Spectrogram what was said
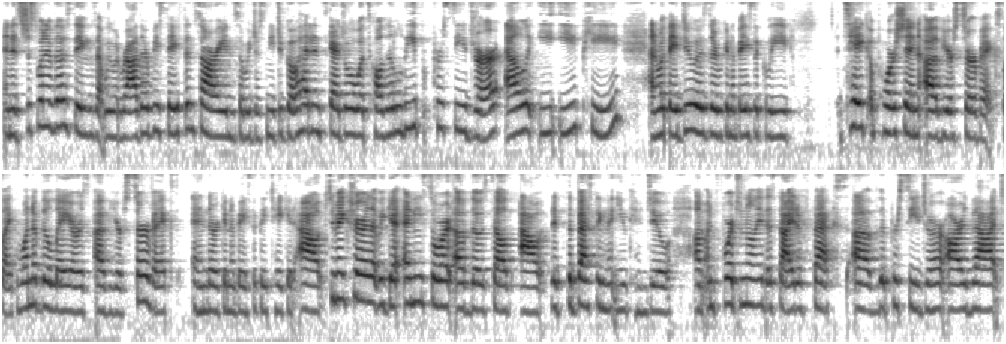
And it's just one of those things that we would rather be safe than sorry. And so we just need to go ahead and schedule what's called a LEEP procedure, L-E-E-P. And what they do is they're to basically take a portion of your cervix, like one of the layers of your cervix and they're gonna basically take it out to make sure that we get any sort of those cells out. It's the best thing that you can do. Um, unfortunately, the side effects of the procedure are that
